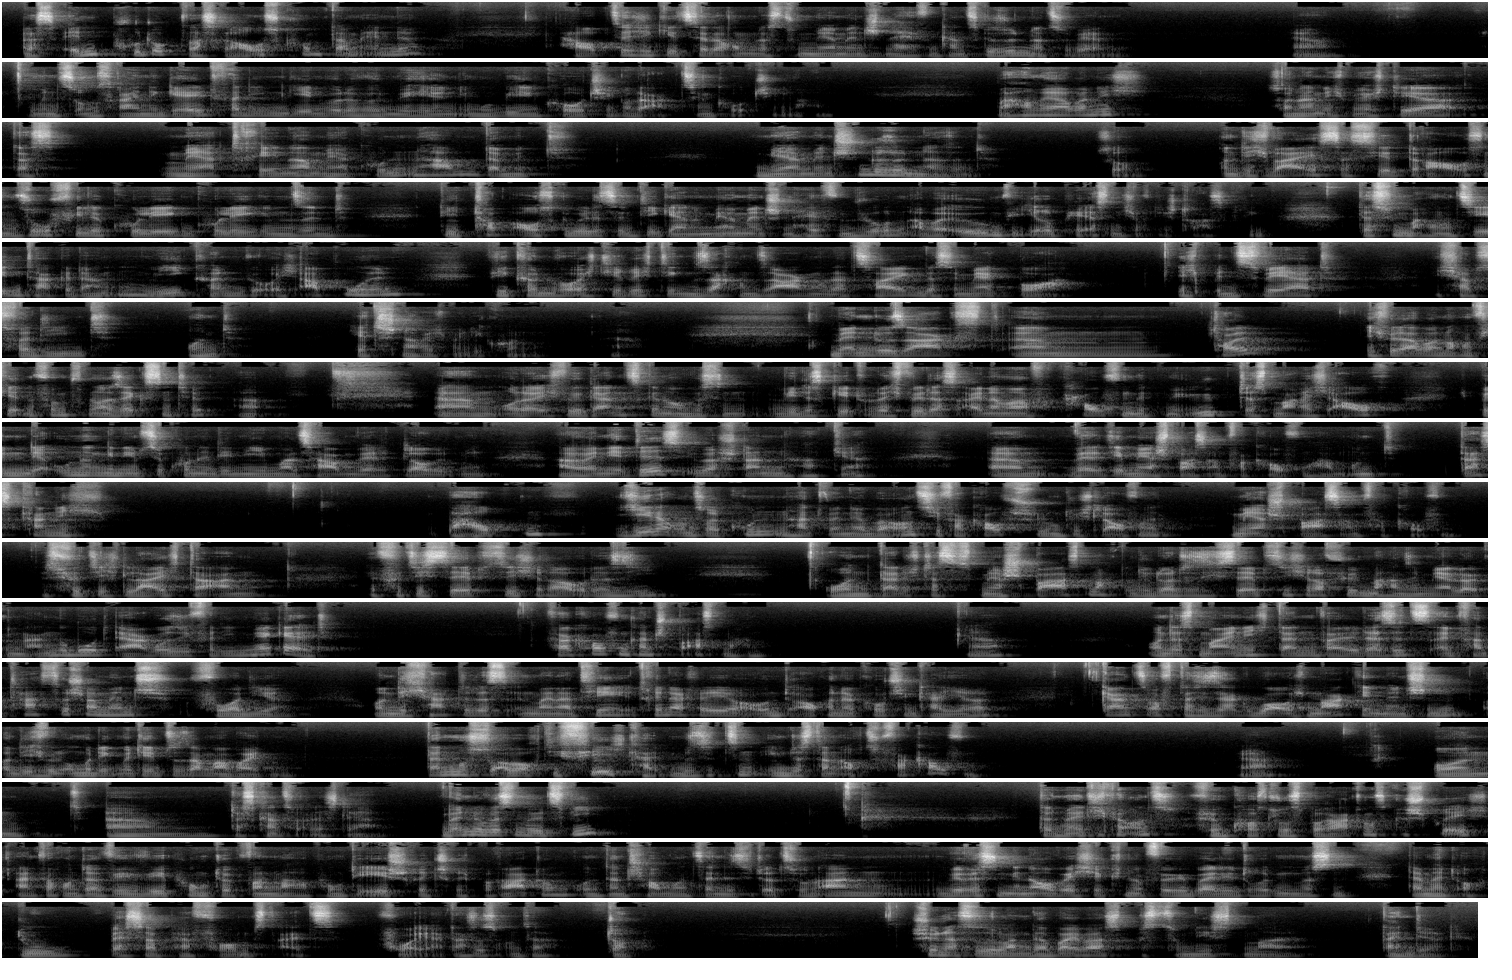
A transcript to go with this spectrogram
das Endprodukt, was rauskommt am Ende. Hauptsächlich geht es ja darum, dass du mehr Menschen helfen kannst, gesünder zu werden. Ja. Wenn es ums reine Geld verdienen gehen würde, würden wir hier ein Immobiliencoaching oder Aktiencoaching machen. Machen wir aber nicht, sondern ich möchte ja, dass mehr Trainer mehr Kunden haben, damit mehr Menschen gesünder sind. So. Und ich weiß, dass hier draußen so viele Kollegen, Kolleginnen sind, die top ausgebildet sind, die gerne mehr Menschen helfen würden, aber irgendwie ihre PS nicht auf die Straße kriegen. Deswegen machen wir uns jeden Tag Gedanken, wie können wir euch abholen, wie können wir euch die richtigen Sachen sagen oder zeigen, dass ihr merkt, boah, ich bin's wert, ich habe es verdient und jetzt schnappe ich mir die Kunden. Ja. Wenn du sagst, ähm, toll, ich will aber noch einen vierten, fünften oder sechsten Tipp, ja, ähm, oder ich will ganz genau wissen, wie das geht. Oder ich will, dass einer mal verkaufen mit mir übt. Das mache ich auch. Ich bin der unangenehmste Kunde, den ihr jemals haben werdet, glaubt mir. Aber wenn ihr das überstanden habt, ja, ähm, werdet ihr mehr Spaß am Verkaufen haben. Und das kann ich behaupten. Jeder unserer Kunden hat, wenn er bei uns die Verkaufsschulung durchlaufen hat, mehr Spaß am Verkaufen. Es fühlt sich leichter an. Er fühlt sich selbstsicherer oder sie. Und dadurch, dass es mehr Spaß macht und die Leute sich selbstsicherer fühlen, machen sie mehr Leuten ein Angebot, ergo sie verdienen mehr Geld. Verkaufen kann Spaß machen. Ja? Und das meine ich dann, weil da sitzt ein fantastischer Mensch vor dir. Und ich hatte das in meiner Trainerkarriere und auch in der Coaching-Karriere ganz oft, dass ich sage, wow, ich mag den Menschen und ich will unbedingt mit dem zusammenarbeiten. Dann musst du aber auch die Fähigkeiten besitzen, ihm das dann auch zu verkaufen. Ja? Und ähm, das kannst du alles lernen. Wenn du wissen willst, wie, dann melde dich bei uns für ein kostenloses Beratungsgespräch. Einfach unter www.dirkwannmacher.de-beratung und dann schauen wir uns deine Situation an. Wir wissen genau, welche Knöpfe wir bei dir drücken müssen, damit auch du besser performst als vorher. Das ist unser Job. Schön, dass du so lange dabei warst. Bis zum nächsten Mal. Dein Dirk.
